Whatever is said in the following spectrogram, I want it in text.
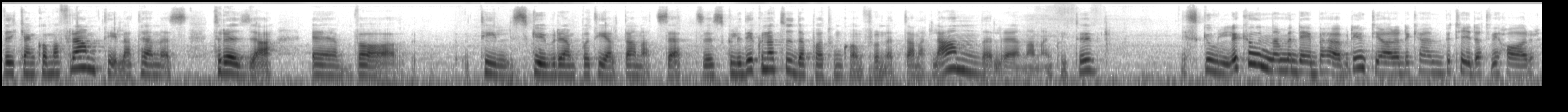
vi kan komma fram till att hennes tröja eh, var tillskuren på ett helt annat sätt. Skulle det kunna tyda på att hon kom från ett annat land eller en annan kultur? Det skulle kunna, men det behöver det inte göra. Det kan betyda att vi har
